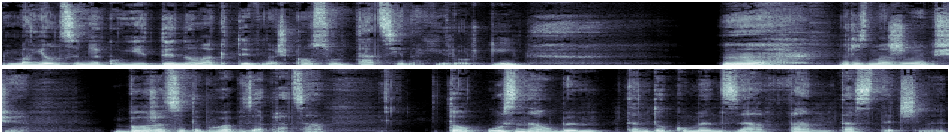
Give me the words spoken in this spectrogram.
mającym jako jedyną aktywność konsultacje na chirurgii, ech, rozmarzyłem się. Boże, co to byłaby za praca to uznałbym ten dokument za fantastyczny.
